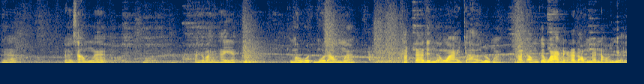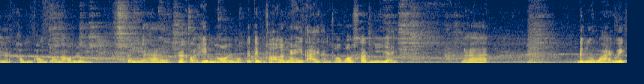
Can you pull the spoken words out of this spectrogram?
đó dạ. rồi xong á là các bạn thấy á mùa mùa đông á khách á đứng ở ngoài chờ luôn á. Nó đông cái quán này nó đông đến nỗi vậy á không còn chỗ ngồi luôn. Thì á, rất là hiếm hoi một cái tiệm phở ngay tại thành phố Boston như vậy đó. Đứng ở ngoài quyết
